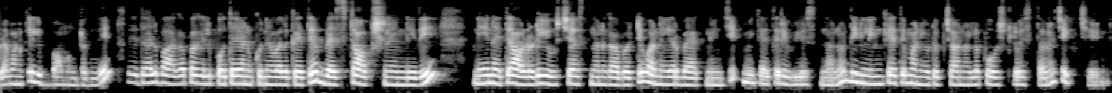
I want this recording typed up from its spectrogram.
కూడా మనకి లిప్ బామ్ ఉంటుంది. పేదాలు బాగా పగిలిపోతాయి అనుకునే వాళ్ళకైతే బెస్ట్ ఆప్షన్ అండి ఇది. నేనైతే ఆల్రెడీ యూస్ చేస్తున్నాను కాబట్టి వన్ ఇయర్ బ్యాక్ నుంచి మీకైతే రివ్యూ ఇస్తున్నాను. దీని లింక్ అయితే మన యూట్యూబ్ ఛానల్లో పోస్ట్లో ఇస్తాను. చెక్ చేయండి.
